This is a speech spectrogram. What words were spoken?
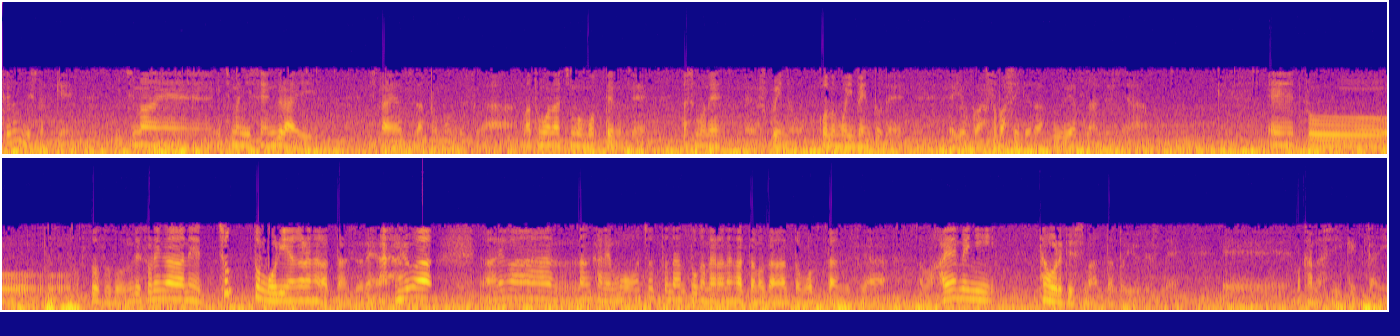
てるんでしたっけ？1万円1万2000円ぐらいしたやつだと思うんですが、まあ、友達も持ってるんで私もね福井の子供イベントでよく遊ばせていただくやつなんですがえっ、ー、とそうそうそう。でそれがねちょっと盛り上がらなかったんですよね。あれはあれはなんかねもうちょっとなんとかならなかったのかなと思ったんですがあの早めに倒れてしまったというですね、えー、悲しい結果に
